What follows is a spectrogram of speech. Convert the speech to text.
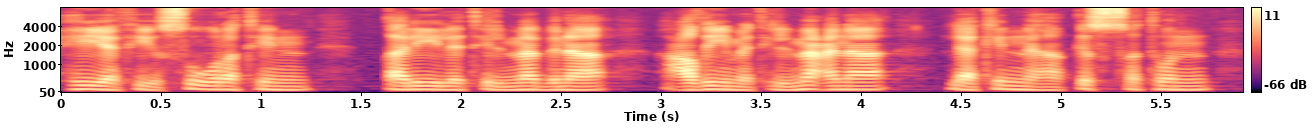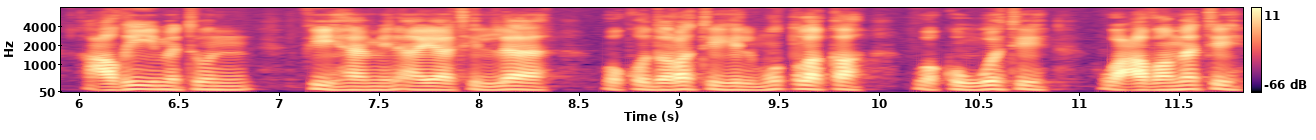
هي في صورة قليلة المبنى عظيمة المعنى لكنها قصة عظيمة فيها من آيات الله وقدرته المطلقة وقوته وعظمته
